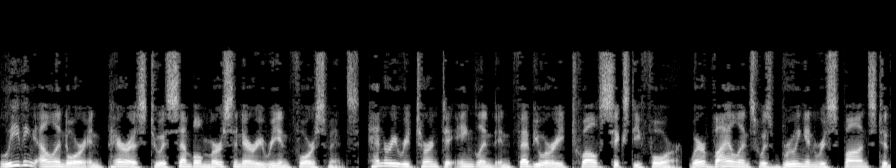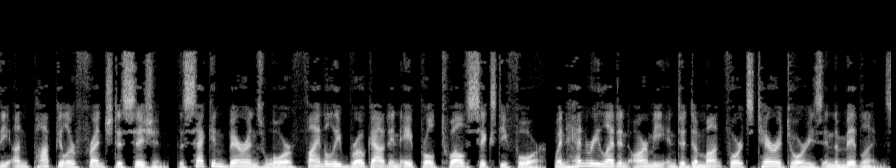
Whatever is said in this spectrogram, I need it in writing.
Leaving Eleanor in Paris to assemble mercenary reinforcements, Henry returned to England in February 1264, where violence was brewing in response to the unpopular French decision. The Second Barons' War finally broke out in April 1264, when Henry led an army into de Montfort's territories in the Midlands,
